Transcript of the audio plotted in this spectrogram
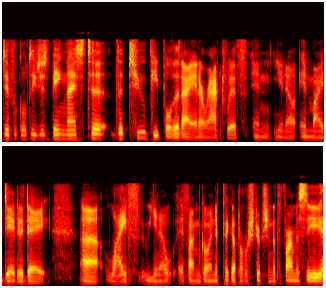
difficulty just being nice to the two people that I interact with in, you know, in my day to day life. You know, if I'm going to pick up a prescription at the pharmacy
